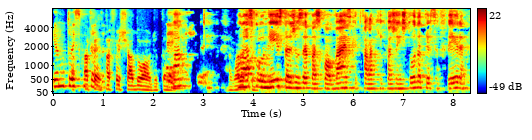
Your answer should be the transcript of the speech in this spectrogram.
Eu não estou tá, tá escutando. Está fechado o áudio, Tânia. É. o nosso colunista, José Pascoal Vaz, que fala aqui com a gente toda terça-feira,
